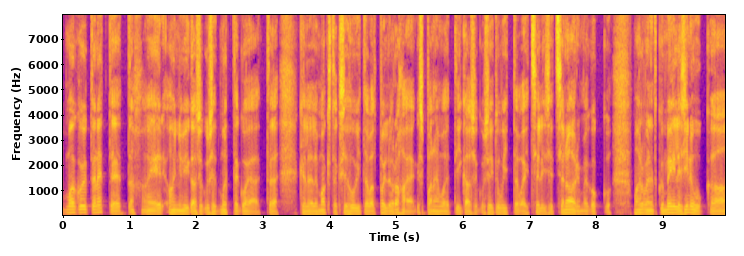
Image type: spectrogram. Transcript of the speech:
ma kujutan ette, et noh, on ju igasugused mõttekojad, kellele makstakse huvitavalt palju raha ja kes panevad igasuguseid huvitavaid selliseid stsenaariume kokku. ma arvan, et kui meile sinuga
